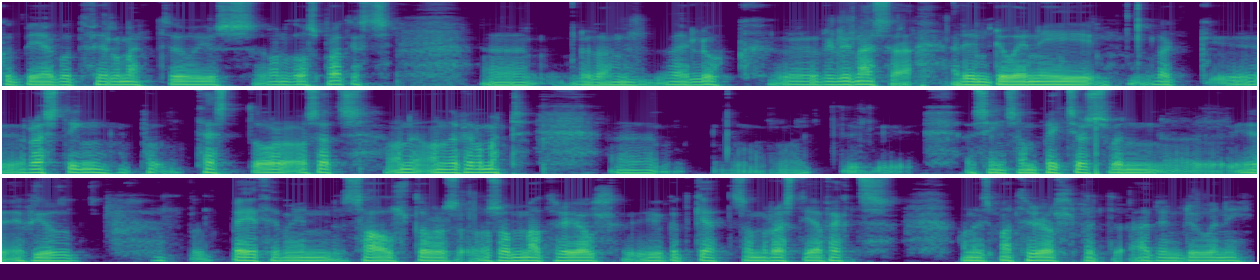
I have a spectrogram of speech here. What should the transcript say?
could be a good filament to use on those projects. They look uh, really nice. I, didn't do any like uh, rusting test or, or, such on on the filament. I've seen some pictures when if you bathe them in salt or, or some material, you could get some rusty effects on this material, but I didn't do any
